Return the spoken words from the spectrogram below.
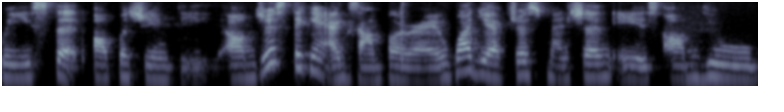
wasted opportunity. Um, just taking an example, right? What you have just mentioned is um you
